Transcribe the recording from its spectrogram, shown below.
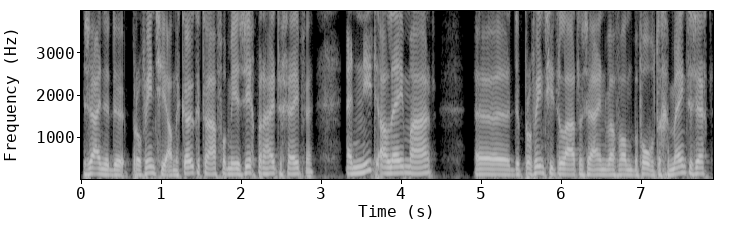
zijnde de provincie aan de keukentafel, meer zichtbaarheid te geven. En niet alleen maar uh, de provincie te laten zijn waarvan bijvoorbeeld de gemeente zegt:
